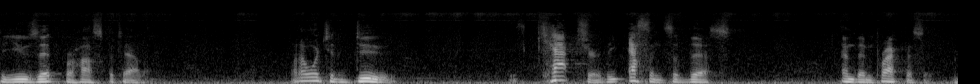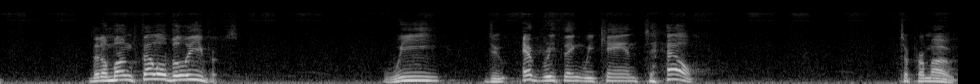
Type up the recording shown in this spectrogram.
to use it for hospitality. What I want you to do is capture the essence of this and then practice it. That among fellow believers, we do everything we can to help, to promote,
